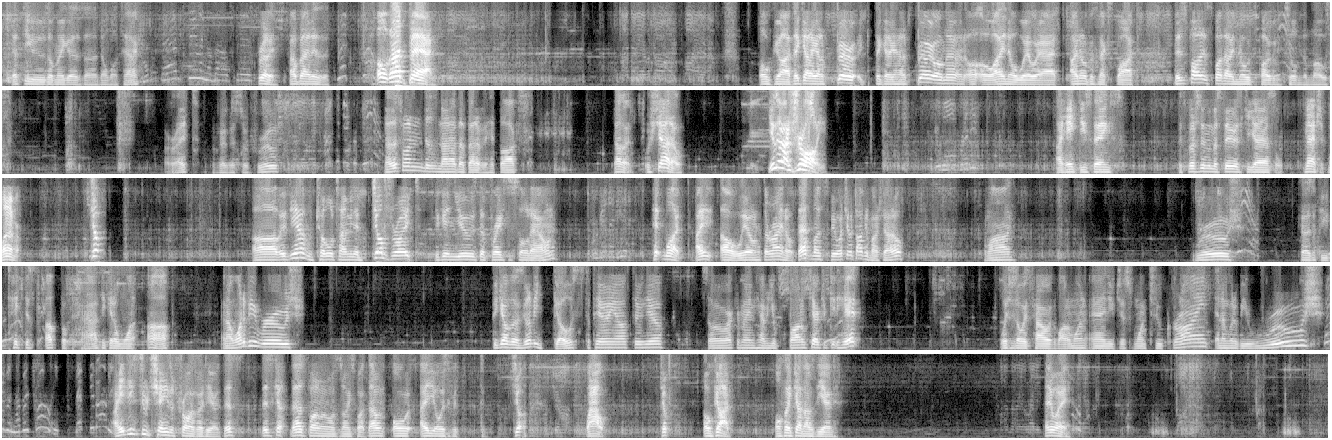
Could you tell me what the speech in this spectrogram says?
You have to use Omega's uh, normal attack. Really? How bad is it? Oh, that bad! Oh god, thank god I got a barrier, thank god I had a barrier on there, and uh oh, I know where we're at. I know this next spot. This is probably the spot that I know is probably going to kill me the most. Alright, we're gonna go to Rouge. Now this one does not have that bad of a hitbox. Now then, with Shadow. You got a trolley! I hate these things. Especially the mysterious castle. Mansion, whatever. Jump! Uh, if you have trouble timing the jumps right, you can use the brakes to slow down. Hit what? I oh we don't hit the rhino. That must be what you were talking about, Shadow. Come on. Rouge. Because if you take this up a path, you get a one up. And I want to be Rouge. Because there's gonna be ghosts appearing out through here. So I recommend having your bottom character get hit. Which is always power the bottom one. And you just want to grind. And I'm gonna be Rouge. There's another trolley. Let's get on it. I hate these two chains of trolls right here. This this that was probably my most annoying spot. That one oh I always forget to jump. Wow. Jump. Oh god. Oh thank god that was the end. Anyway.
